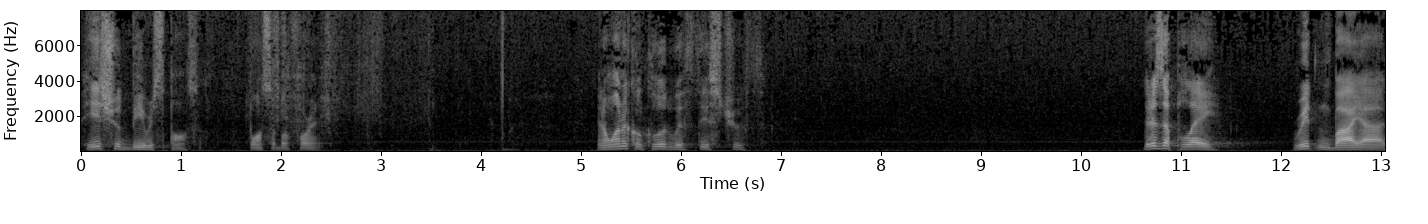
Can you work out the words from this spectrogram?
He should be responsible, responsible for it. And I want to conclude with this truth. There is a play written by a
